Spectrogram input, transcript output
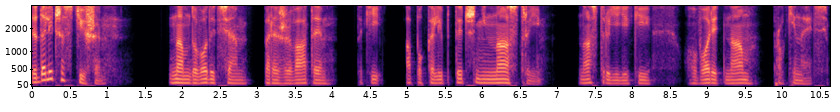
Дедалі частіше нам доводиться переживати такі апокаліптичні настрої, настрої, які говорять нам про кінець.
